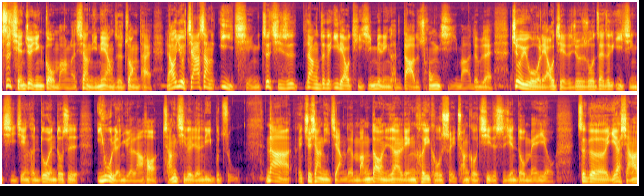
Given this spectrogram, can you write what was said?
之前就已经够忙了，像你那样子的状态，然后又加上疫情，这其实让这个医疗体系面临很大的冲击嘛，对不对？就以我了解的，就是说，在这个疫情期间，很多人都是医护人员，然后长期的人力不足。那就像你讲的，忙到你知道连喝一口水、喘口气的时间都没有。这个也要想要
